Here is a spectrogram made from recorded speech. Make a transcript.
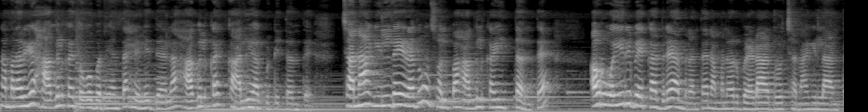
ನಮ್ಮನೆಯವ್ರಿಗೆ ಹಾಗಲಕಾಯಿ ತೊಗೊಬನ್ನಿ ಅಂತ ಹೇಳಿದ್ದೆ ಅಲ್ಲ, ಹಾಗಲಕಾಯಿ ಖಾಲಿ ಆಗಿಬಿಟ್ಟಿತ್ತಂತೆ. ಚೆನ್ನಾಗಿ ಇಲ್ಲದೆ ಇರೋದು ಒಂದು ಸ್ವಲ್ಪ ಹಾಗಲಕಾಯಿ ಇತ್ತಂತೆ. ಅವ್ರು ಒಯ್ರಿ ಬೇಕಾದರೆ ಅಂದ್ರಂತೆ, ನಮ್ಮನೆಯವ್ರು ಬೇಡ, ಅದು ಚೆನ್ನಾಗಿಲ್ಲ ಅಂತ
